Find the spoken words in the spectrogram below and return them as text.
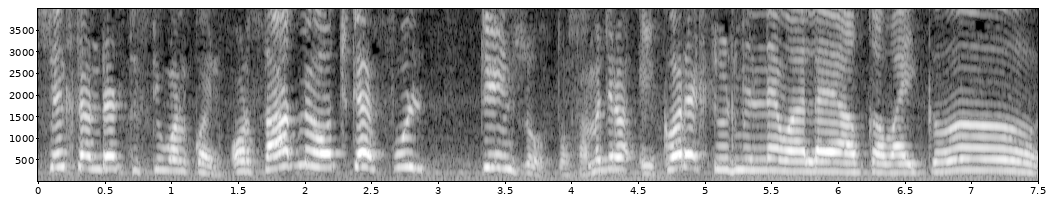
six hundred sixty one coin और साथ में हो चुका है फुल तीन सौ। तो समझ रहे एक और एक सूट मिलने वाला है आपका भाई को।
